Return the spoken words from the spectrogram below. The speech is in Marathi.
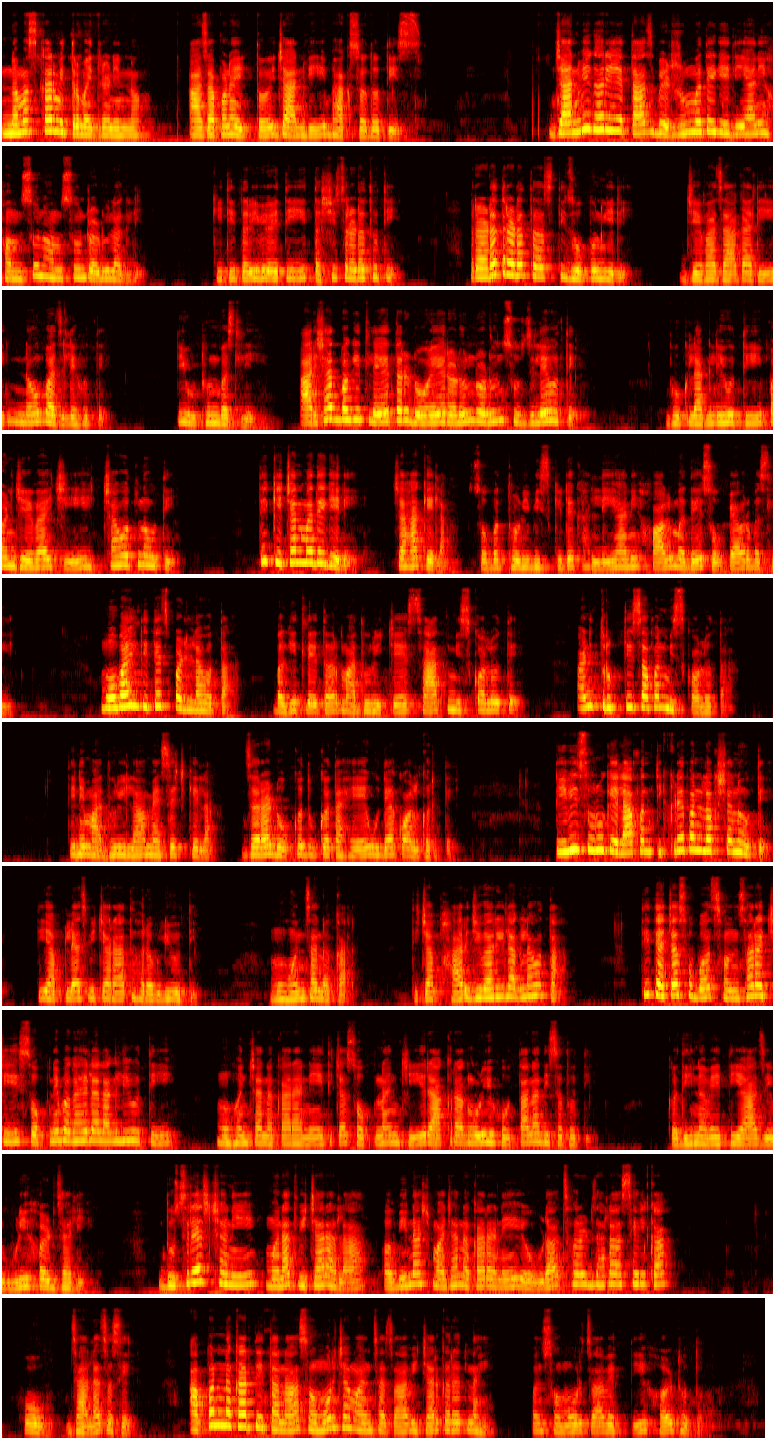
नमस्कार मित्रमैत्रिणींनो आज आपण ऐकतोय जान्हवी भाग सदोतीस. जान्हवी घरी येताच बेडरूममध्ये गेली आणि हमसून हमसून रडू लागली. कितीतरी वेळ ती तशीच रडत होती. रडत रडतच ती झोपून गेली. जेव्हा जाग आली नऊ वाजले होते. ती उठून बसली. आरशात बघितले तर डोळे रडून रडून सुजले होते. भूक लागली होती पण जेवायची इच्छा होत नव्हती. ती किचनमध्ये गेली. चहा केला. सोबत थोडी बिस्किटे खाल्ली आणि हॉलमध्ये सोप्यावर बसली. मोबाईल तिथेच पडला होता. बघितले तर माधुरीचे सात मिस कॉल होते आणि तृप्तीचा पण मिस कॉल होता. तिने माधुरीला मेसेज केला जरा डोकं दुखत आहे उद्या कॉल करते. टी व्ही सुरू केला पण तिकडे पण लक्ष नव्हते. ती आपल्याच विचारात हरवली होती. मोहनचा नकार. तिच्या फार जिवारी लागला होता. ती त्याच्यासोबत संसाराची स्वप्ने बघायला लागली होती. मोहनच्या नकाराने तिच्या स्वप्नांची राखरांगोळी होताना दिसत होती. कधी नव्हे ती आज एवढी हट झाली. दुसऱ्याच क्षणी मनात विचार आला अविनाश माझ्या नकाराने एवढाच हर्ट झाला असेल का? हो झालाच असेल. आपण नकार देताना समोरच्या माणसाचा विचार करत नाही पण समोरचा व्यक्ती हर्ट होतो.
